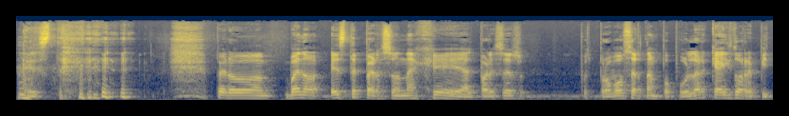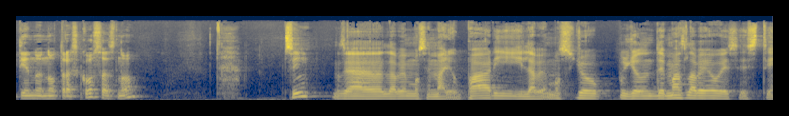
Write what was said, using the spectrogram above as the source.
este... Pero bueno, este personaje al parecer pues probó ser tan popular que ha ido repitiendo en otras cosas, ¿no? Sí, o sea, la vemos en Mario Party y la vemos yo, yo donde más la veo es este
